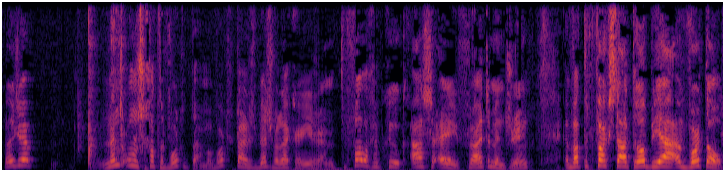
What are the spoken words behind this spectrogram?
Weet je, mensen onderschatten worteltaart, maar worteltaart is best wel lekker. Hier zijn. Toevallig heb ik ook ACE vitamin drink. En wat de fuck staat erop? Ja, een wortel.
